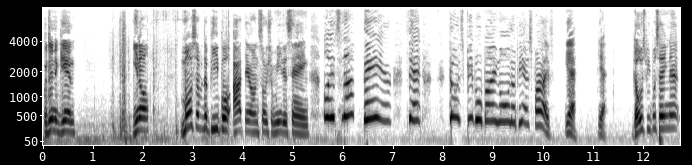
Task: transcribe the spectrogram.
But then again, you know, most of the people out there on social media saying, "Oh, it's not fair that those people buying all the PS5." Yeah, yeah, those people saying that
